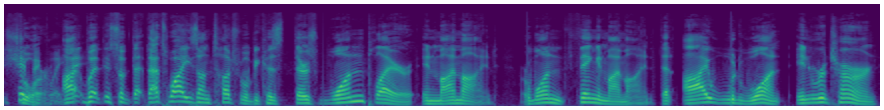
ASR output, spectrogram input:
Sure, Typically. I, but so that, that's why he's untouchable because there's one player in my mind or one thing in my mind that I would want in return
